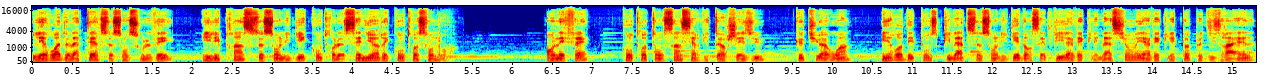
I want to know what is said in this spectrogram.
Les rois de la terre se sont soulevés, et les princes se sont ligués contre le Seigneur et contre son nom. En effet, contre ton saint serviteur Jésus, que tu as oint, Hérode et Ponce Pilate se sont ligués dans cette ville avec les nations et avec les peuples d'Israël,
